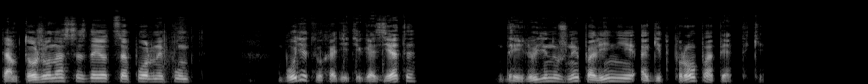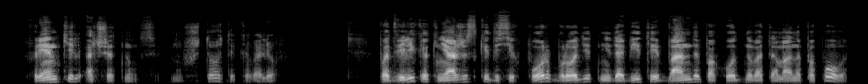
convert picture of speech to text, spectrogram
Там тоже у нас создается опорный пункт. Будет выходить и газета. Да и люди нужны по линии агитпропа опять-таки. Френкель отшатнулся. Ну что ты, Ковалев? Под Великокняжеской до сих пор бродит недобитая банда походного атамана Попова.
